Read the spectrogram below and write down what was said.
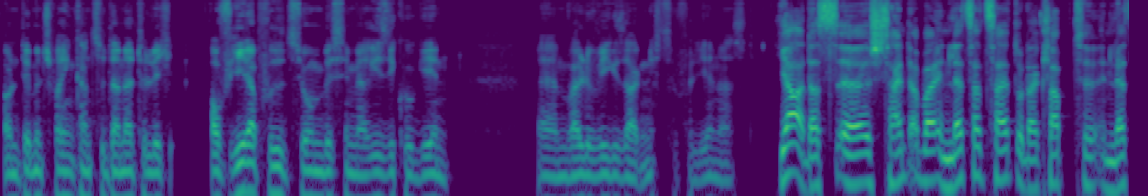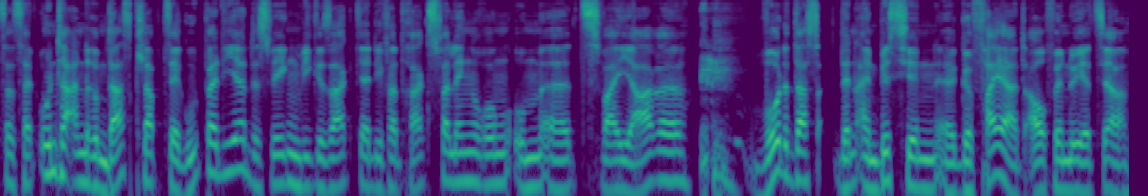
und dementsprechend kannst du dann natürlich auf jeder Position ein bisschen mehr Risiko gehen ähm, weil du, wie gesagt, nichts zu verlieren hast. Ja, das äh, scheint aber in letzter Zeit oder klappt in letzter Zeit unter anderem das, klappt sehr gut bei dir. Deswegen, wie gesagt, ja die Vertragsverlängerung um äh, zwei Jahre. Wurde das denn ein bisschen äh, gefeiert, auch wenn du jetzt ja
